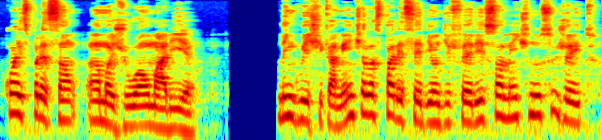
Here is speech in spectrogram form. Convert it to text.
com a expressão ama João Maria. Linguisticamente, elas pareceriam diferir somente no sujeito.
